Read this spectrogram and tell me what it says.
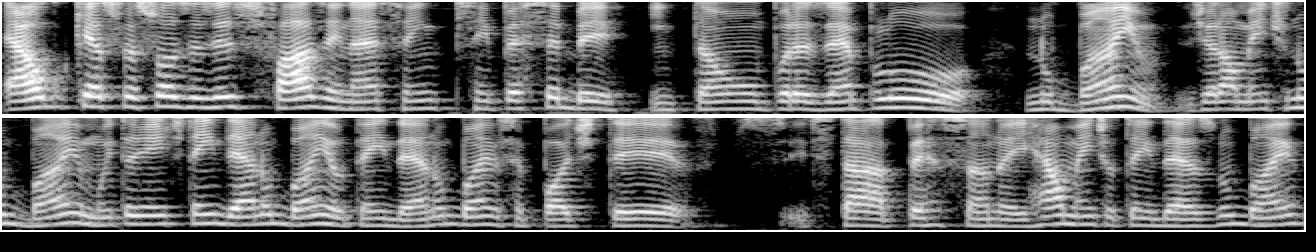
É algo que as pessoas às vezes fazem, né, sem, sem perceber. Então, por exemplo, no banho, geralmente no banho, muita gente tem ideia no banho, eu tenho ideia no banho, você pode ter, estar pensando aí, realmente eu tenho ideias no banho,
